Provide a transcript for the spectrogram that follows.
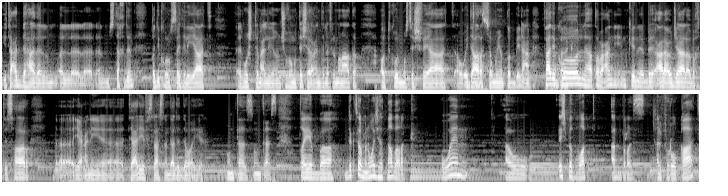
يتعدى هذا المستخدم. قد يكون الصيدليات المجتمع اللي نشوفه منتشر عندنا في المناطق أو تكون مستشفيات أو إدارة تموين طبي. نعم. فهذه كلها طبعا يمكن على عجالة وباختصار آه، يعني آه، تعريف سلاسل الأمداد الدوائية. ممتاز ممتاز. طيب آه، دكتور من وجهة نظرك وين أو إيش بالضبط أبرز الفروقات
